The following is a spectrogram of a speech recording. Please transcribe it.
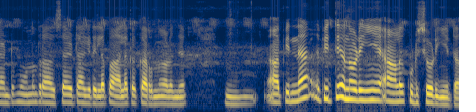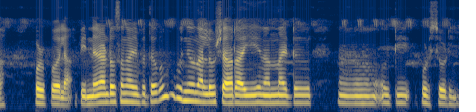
രണ്ടും മൂന്നും പ്രാവശ്യമായിട്ട് അകിടിലെ പാലൊക്കെ കറന്ന് കളഞ്ഞ് പിന്നെ പിറ്റേന്ന് തുടങ്ങി ആൾ കുടിച്ചു തുടങ്ങി കേട്ടോ കുഴപ്പമില്ല. പിന്നെ രണ്ട് ദിവസം കഴിഞ്ഞപ്പോഴത്തേക്കും കുഞ്ഞ് നല്ല ഉഷാറായി നന്നായിട്ട് ഊറ്റി കുടിച്ചു തുടങ്ങി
